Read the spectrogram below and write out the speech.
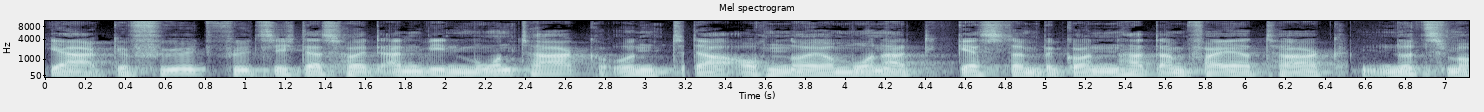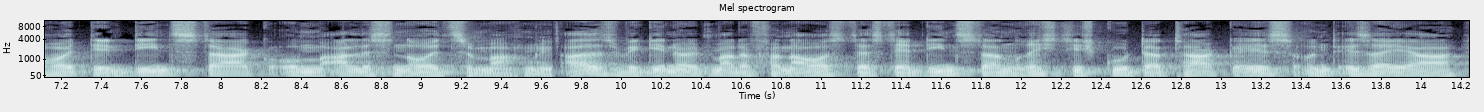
Ja, gefühlt fühlt sich das heute an wie ein Montag und da auch ein neuer Monat gestern begonnen hat am Feiertag, nutzen wir heute den Dienstag, um alles neu zu machen. Also wir gehen heute mal davon aus, dass der Dienstag ein richtig guter Tag ist und ist er ja.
